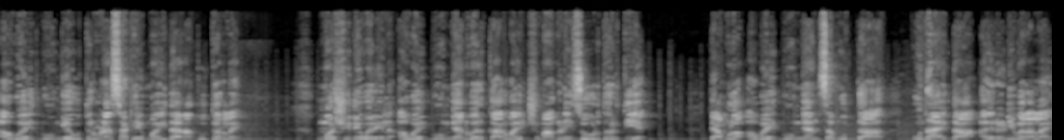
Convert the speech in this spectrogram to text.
अवैध भोंगे उतरवण्यासाठी मैदानात उतरलंय. मशिदीवरील अवैध भोंग्यांवर कारवाईची मागणी जोर धरतीये. त्यामुळं अवैध भोंग्यांचा मुद्दा पुन्हा एकदा ऐरणीवर आलाय.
